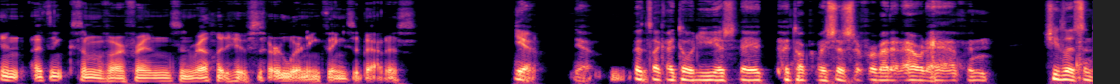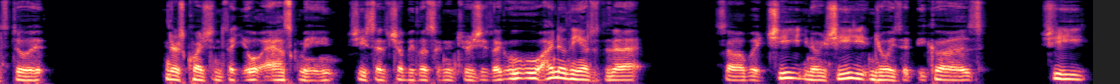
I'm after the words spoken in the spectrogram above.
And I think some of our friends and relatives are learning things about us. Yeah, yeah. It's like I told you yesterday. I talked to my sister for about an hour and a half, and she listens to it. There's questions that you'll ask me. She said she'll be listening to. It. She's like, "Ooh, I know the answer to that." So, but she, you know, she enjoys it because she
